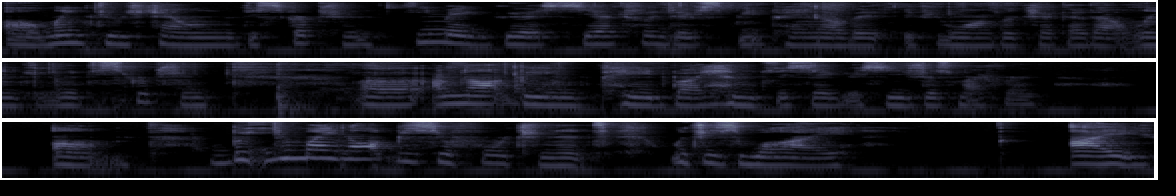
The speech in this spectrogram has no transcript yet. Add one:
Uh, link to his channel in the description. He made this. He actually did a speed paint of it. If you want to go check that out, link in the description. Uh, I'm not being paid by him to say this. He's just my friend. Um, but you might not be so fortunate, which is why I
